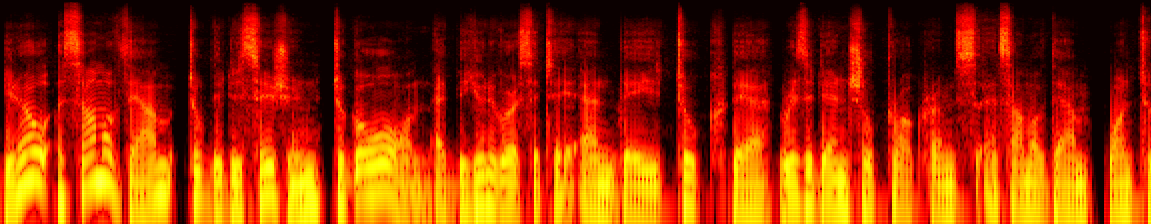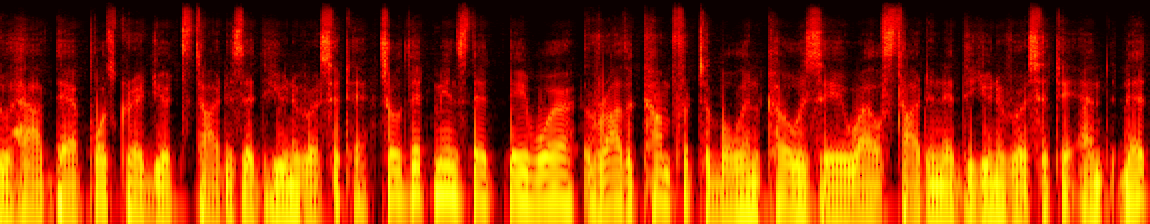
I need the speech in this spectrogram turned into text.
You know, some of them took the decision to go on at the university and they took their residential programs, and some of them want to have their postgraduate studies at the university. So that means that they were rather comfortable and cozy while studying at the university. And that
